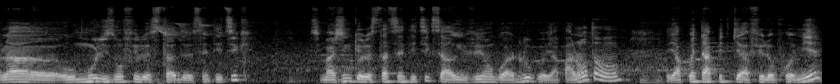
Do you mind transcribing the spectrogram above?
Là, euh, au Moule, ils ont fait le stade synthétique. T'imagines que le stade synthétique, c'est arrivé en Guadeloupe il n'y a pas longtemps. hein. Il y a Pointe-à-Pitre qui a fait le premier. Mhm.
